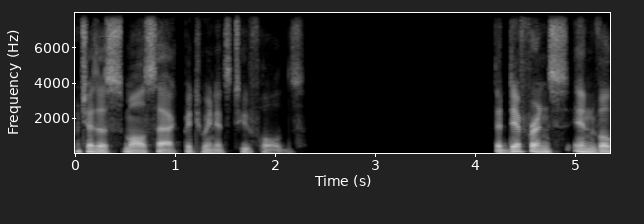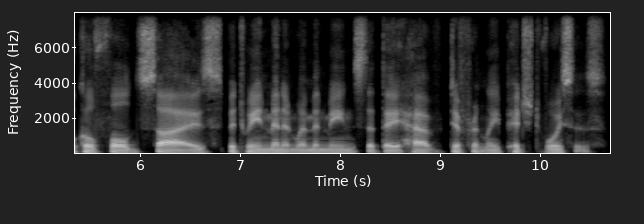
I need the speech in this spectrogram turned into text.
which has a small sac between its two folds. The difference in vocal fold size between men and women means that they have differently pitched voices.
